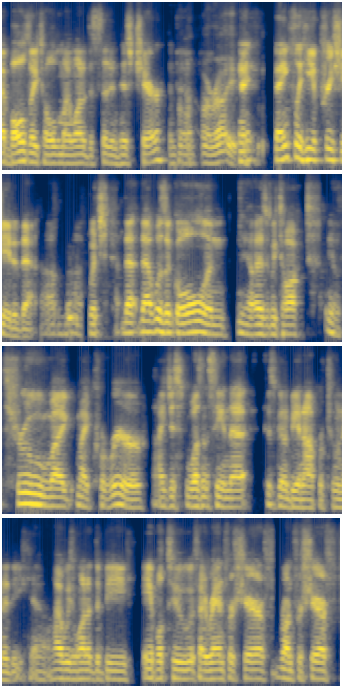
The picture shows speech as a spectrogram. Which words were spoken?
I boldly told him I wanted to sit in his chair. And, uh, all right. thankfully, he appreciated appreciated that, um, which that that was a goal. And you know, as we talked, you know, through my my career, I just wasn't seeing that is going to be an opportunity. You know, I always wanted to be able to, if I ran for sheriff, run for sheriff,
